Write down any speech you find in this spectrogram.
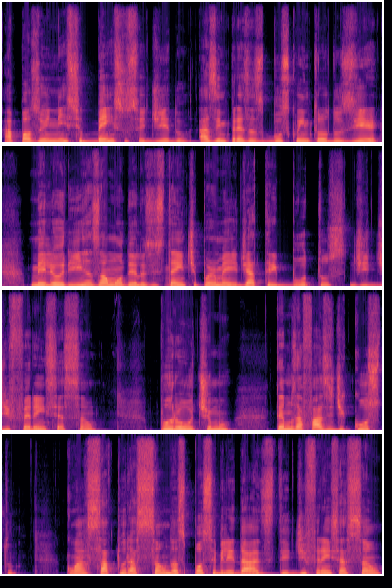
Após o início bem-sucedido, as empresas buscam introduzir melhorias ao modelo existente por meio de atributos de diferenciação. Por último, temos a fase de custo. Com a saturação das possibilidades de diferenciação,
